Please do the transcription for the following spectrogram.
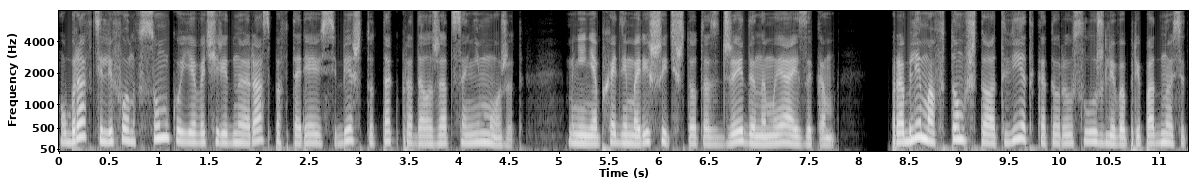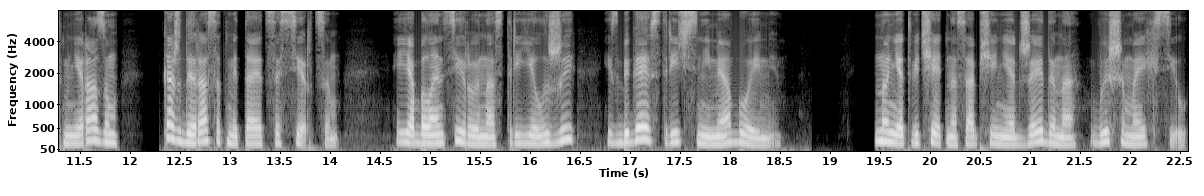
Убрав телефон в сумку, я в очередной раз повторяю себе, что так продолжаться не может. Мне необходимо решить что-то с Джейденом и Айзеком — Проблема в том, что ответ, который услужливо преподносит мне разум, каждый раз отметается сердцем. я балансирую на острие лжи, избегая встреч с ними обоими. Но не отвечать на сообщения Джейдена выше моих сил.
